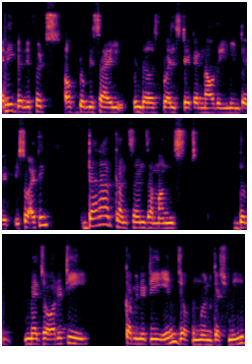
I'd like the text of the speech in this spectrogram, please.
any benefits of domicile in the 12 state and now the union territory. So I think there are concerns amongst the majority community in Jammu and Kashmir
